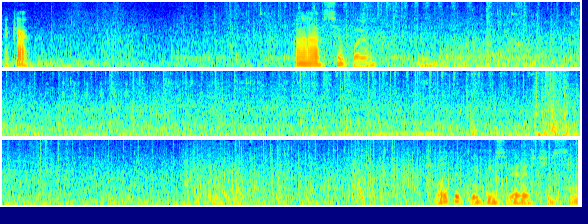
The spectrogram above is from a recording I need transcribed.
А как? Ага, все понял. Вот и путь мы себе расчистили.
